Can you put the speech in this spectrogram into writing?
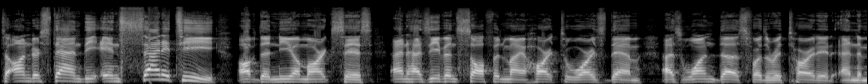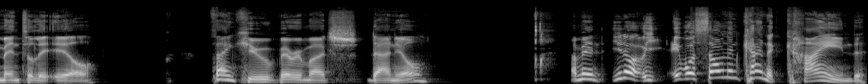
to understand the insanity of the neo Marxists and has even softened my heart towards them as one does for the retarded and the mentally ill. Thank you very much, Daniel. I mean, you know, it was sounding kind of kind,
